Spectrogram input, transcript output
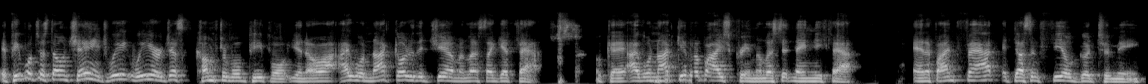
if people just don't change, we we are just comfortable people. You know, I, I, will not go to the gym unless I get fat. Okay. I will not give up ice cream unless it made me fat. And if I'm fat, it doesn't feel good to me.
